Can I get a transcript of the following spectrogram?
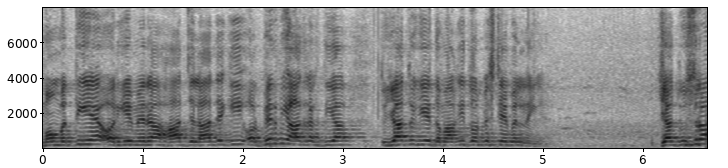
मोमबत्ती है और ये मेरा हाथ जला देगी और फिर भी हाथ रख दिया तो या तो ये दिमागी तौर पे स्टेबल नहीं है। या दूसरा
